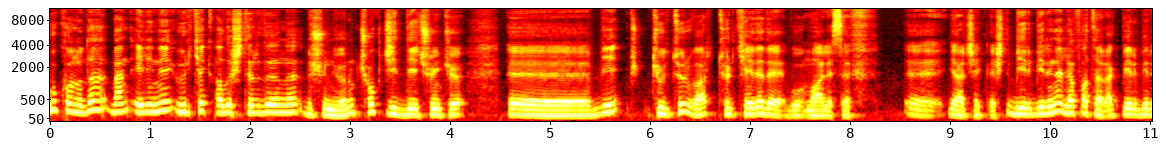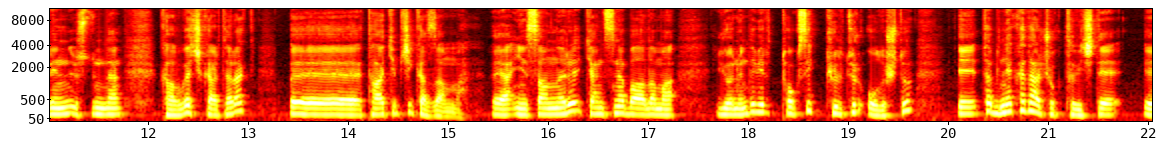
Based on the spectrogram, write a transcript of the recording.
bu konuda ben eline ürkek alıştırdığını düşünüyorum. Çok ciddi çünkü e, bir kültür var. Türkiye'de de bu maalesef e, gerçekleşti. Birbirine laf atarak, birbirinin üstünden kavga çıkartarak e, takipçi kazanma veya insanları kendisine bağlama yönünde bir toksik kültür oluştu. E, tabii ne kadar çok Twitch'te e,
